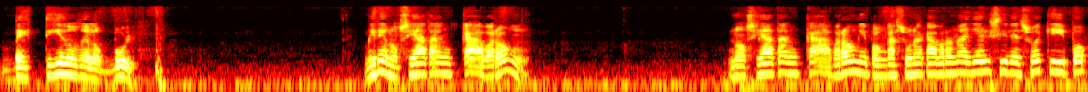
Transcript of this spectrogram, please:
vestido de los Bulls? Mire, no sea tan cabrón. No sea tan cabrón y póngase una cabrona jersey de su equipo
